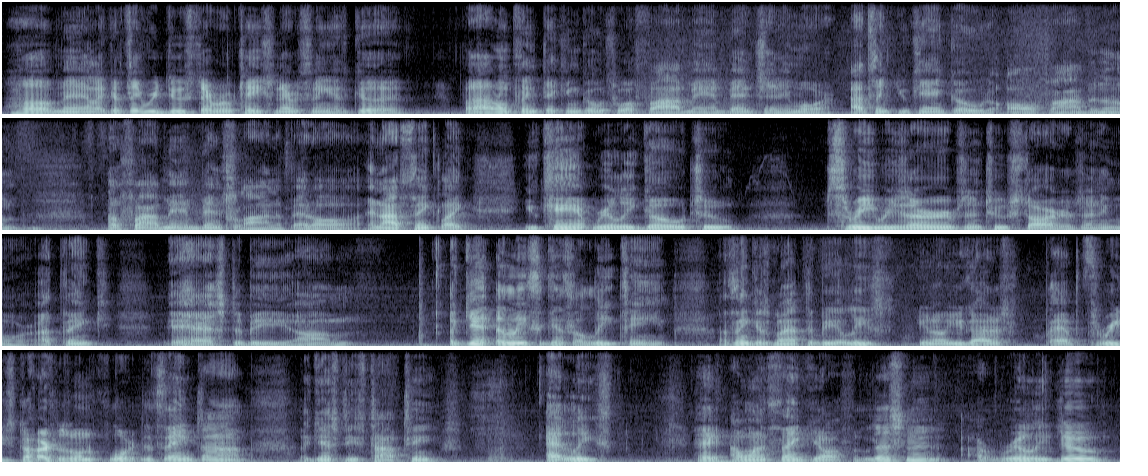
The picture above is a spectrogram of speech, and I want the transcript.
Oh man, like if they reduce their rotation, everything is good. But I don't think they can go to a five man bench anymore. I think you can't go to all five of them a five man bench lineup at all. And I think like you can't really go to three reserves and two starters anymore. I think it has to be um, again at least against elite team. I think it's going to have to be at least you know you got to have three starters on the floor at the same time against these top teams, at least. Hey, I want to thank y'all for listening. I really do.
